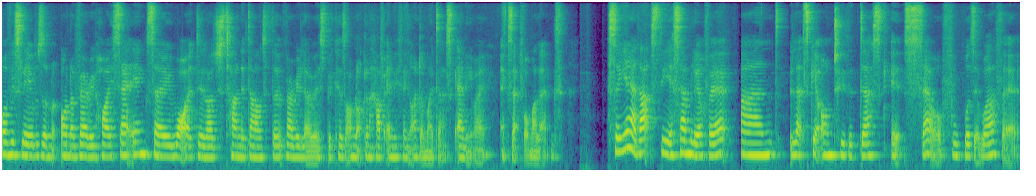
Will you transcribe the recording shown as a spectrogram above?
Obviously it was on, on a very high setting, so what I did, I just turned it down to the very lowest because I'm not going to have anything under my desk anyway, except for my legs. So yeah, that's the assembly of it, and let's get on to the desk itself. Was it worth it?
